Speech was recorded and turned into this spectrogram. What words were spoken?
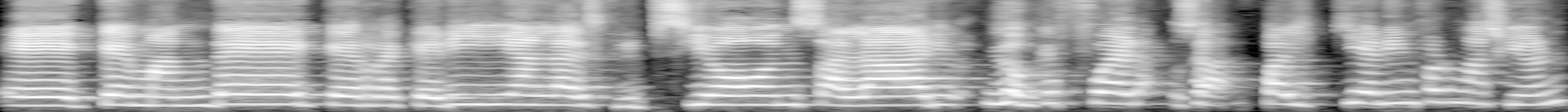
eh, qué mandé, qué requerían, la descripción, salario, lo que fuera, o sea, cualquier información,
